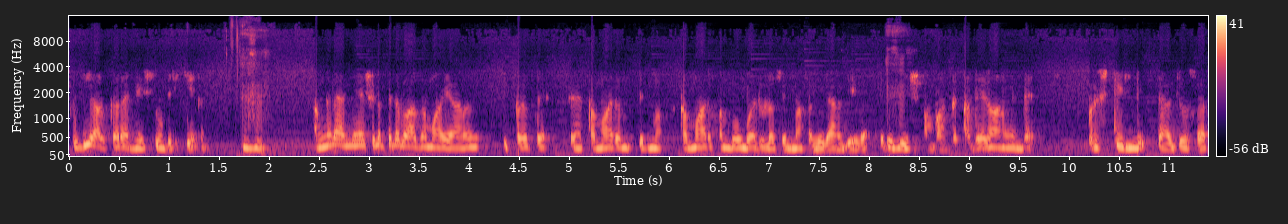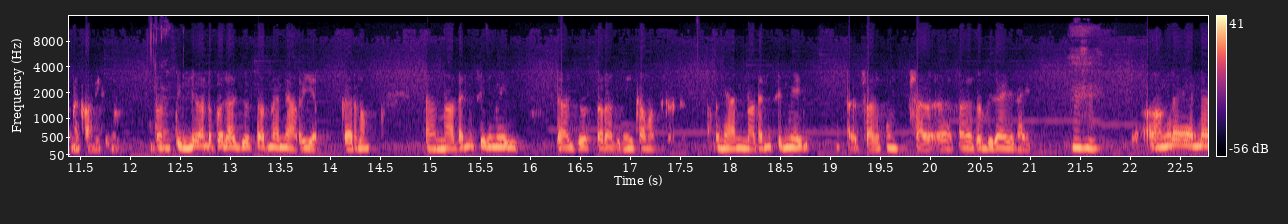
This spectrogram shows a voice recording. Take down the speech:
പുതിയ ആൾക്കാർ അന്വേഷിച്ചുകൊണ്ടിരിക്കുകയായിരുന്നു ആഹാ. അങ്ങനെ അന്വേഷണത്തിന്റെ ഭാഗമായാണ് ഇപ്പോഴത്തെ കമാരം സിനിമ കമാര സംഭവം പോലുള്ള സിനിമ സംവിധാനം ചെയ്ത രതീഷ് അമ്പാട്ട് അദ്ദേഹമാണ് എന്റെ ഒരു സ്റ്റില്ല് ലാൽ ജോസ് സാറിനെ കാണിക്കുന്നത് അപ്പൊ സ്റ്റില്ല് കണ്ടപ്പോൾ ലാൽ ജോസ് സാറിന് തന്നെ അറിയാം കാരണം നടൻ സിനിമയിൽ ലാൽ ജോസ് സാർ അഭിനയിക്കാൻ വന്നിട്ടുണ്ട് അപ്പൊ ഞാൻ നടൻ സിനിമയിൽ സഹസം സഹ- സഹ- സഹസംവിധായകനായി. അങ്ങനെ എന്നെ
